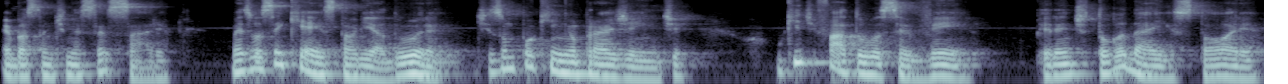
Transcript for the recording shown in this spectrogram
é bastante necessária. Mas você que é historiadora, diz um pouquinho para a gente o que de fato você vê perante toda a história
